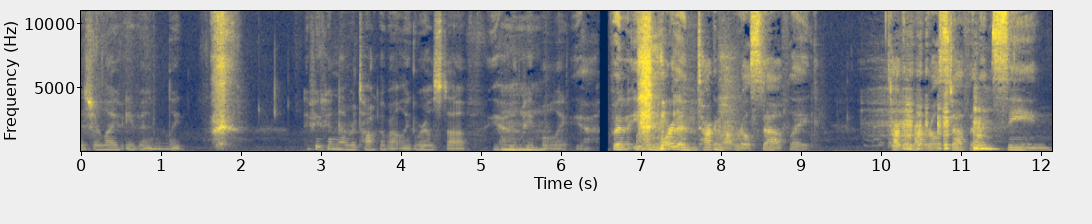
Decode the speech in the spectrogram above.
is your life even like? if you can never talk about like real stuff yeah, with people, like yeah. But even more than talking about real stuff, like talking about real stuff and then seeing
